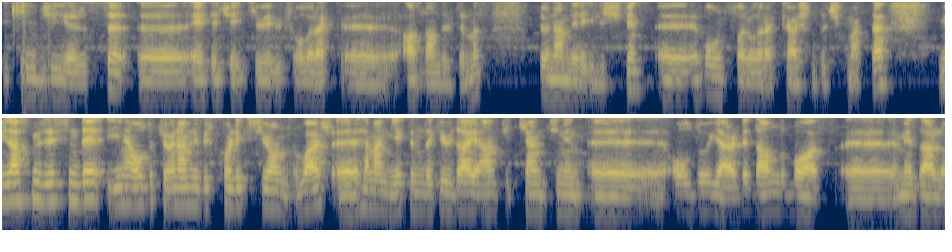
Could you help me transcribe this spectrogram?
ikinci yarısı ETC 2 ve 3 olarak adlandırdığımız dönemlere ilişkin e, buluntular olarak karşımıza çıkmakta. Milas Müzesi'nde yine oldukça önemli bir koleksiyon var. E, hemen yakındaki Hüdayi Antik Kenti'nin e, olduğu yerde Damlı Boğaz e, mezarlığı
